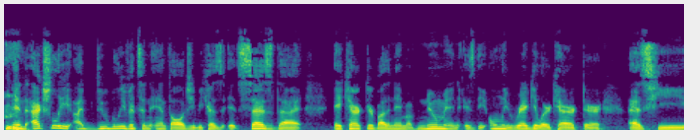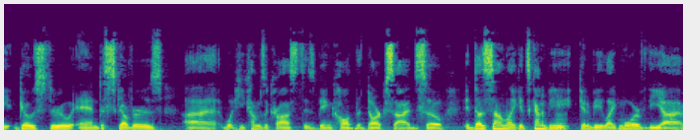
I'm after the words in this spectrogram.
and actually, I do believe it's an anthology because it says that a character by the name of Newman is the only regular character as he goes through and discovers uh, what he comes across as being called the dark side. So it does sound like it's kind of be going to be like more of the uh,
